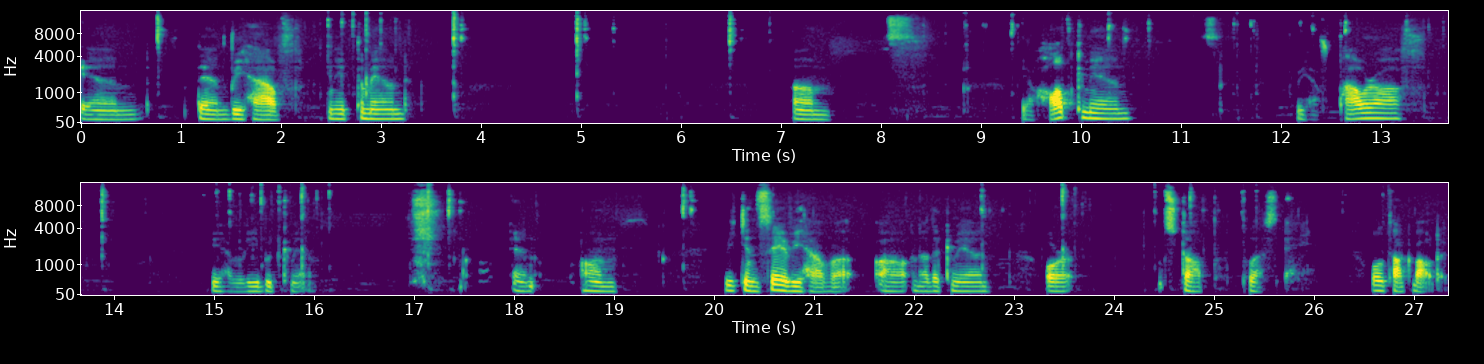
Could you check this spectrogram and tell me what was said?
And then we have init command. Um, we have halt command. We have power off we have reboot command and um, we can say we have a, uh, another command or stop plus a. We'll talk about it.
